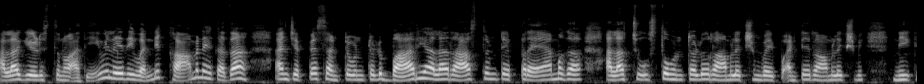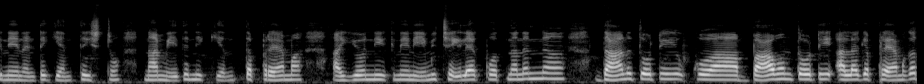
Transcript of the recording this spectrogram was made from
అలాగే ఏడుస్తున్నావు? అదేమీ లేదు. ఇవన్నీ కామనే కదా? అని చెప్పేసి అంటూ ఉంటాడు. భార్య అలా రాస్తుంటే ప్రేమగా అలా చూస్తూ ఉంటాడు రామలక్ష్మి వైపు. అంటే రామలక్ష్మి నీకు నేనంటే ఎంత ఇష్టం? నా మీద నీకు ఎంత ప్రేమ? అయ్యో నీకు నేను ఏమి చేయలేకపోతున్నానన్న దానితోటి కో- భావంతో అలాగే ప్రేమగా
